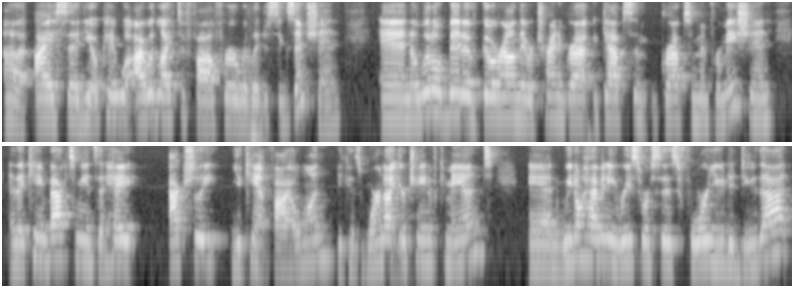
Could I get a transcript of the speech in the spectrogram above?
uh, I said, yeah, okay, well, I would like to file for a religious exemption. And a little bit of go around, they were trying to grab, grab some grab some information, and they came back to me and said, hey, actually, you can't file one because we're not your chain of command, and we don't have any resources for you to do that.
